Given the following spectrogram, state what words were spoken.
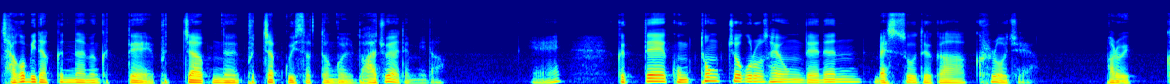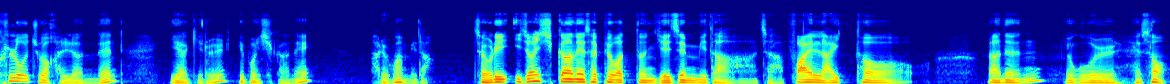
작업이 다 끝나면 그때 붙잡는, 붙잡고 있었던 걸 놔줘야 됩니다. 예. 그때 공통적으로 사용되는 method가 close예요. 바로 이 close와 관련된 이야기를 이번 시간에 하려고 합니다 자, 우리 이전 시간에 살펴봤던 예제입니다 자, FileWriter라는 요걸 해서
